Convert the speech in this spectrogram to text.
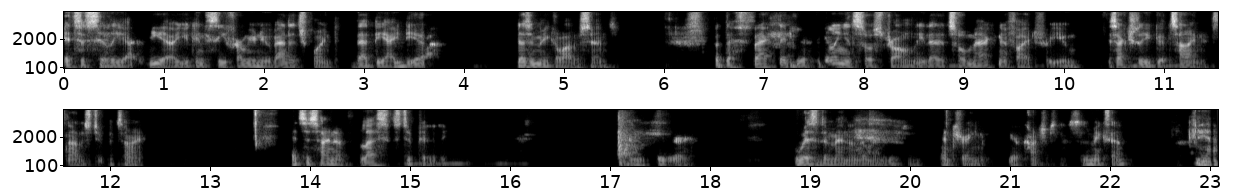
It's a silly idea. You can see from your new vantage point that the idea doesn't make a lot of sense. But the fact that you're feeling it so strongly, that it's so magnified for you, is actually a good sign. It's not a stupid sign. It's a sign of less stupidity and bigger wisdom and illumination entering your consciousness. Does it make sense? Yeah.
